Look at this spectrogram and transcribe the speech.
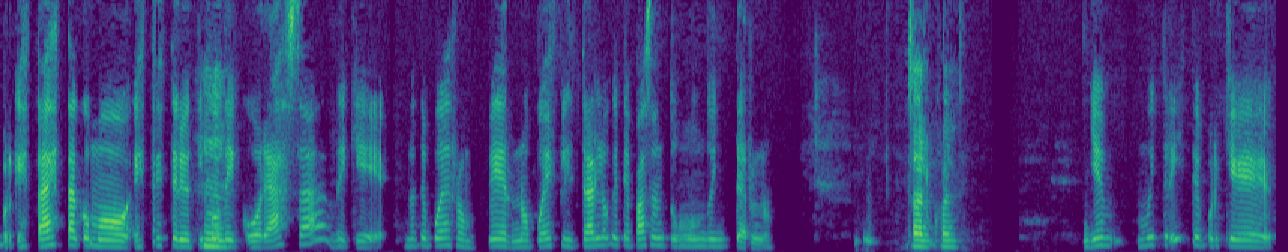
porque está esta como este estereotipo mm. de coraza de que no te puedes romper, no puedes filtrar lo que te pasa en tu mundo interno. Tal cual. Y es muy triste porque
